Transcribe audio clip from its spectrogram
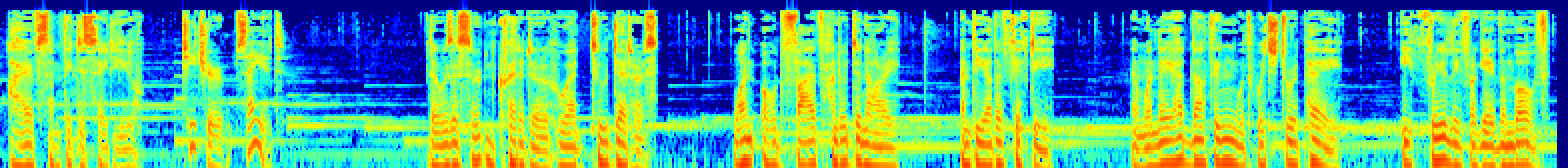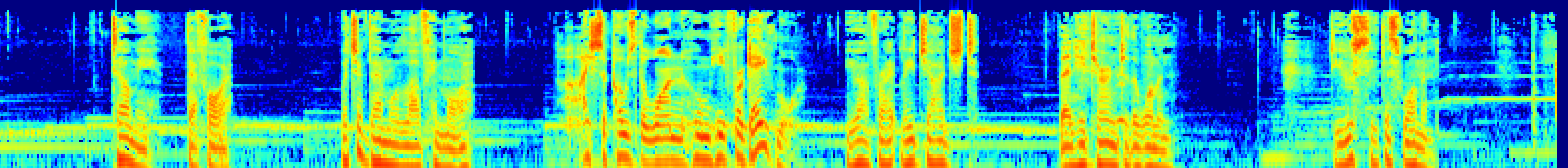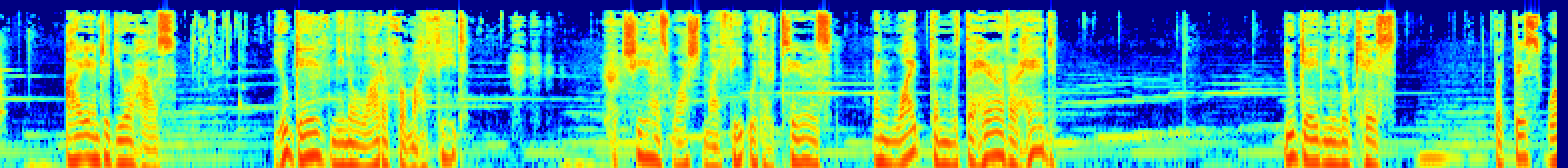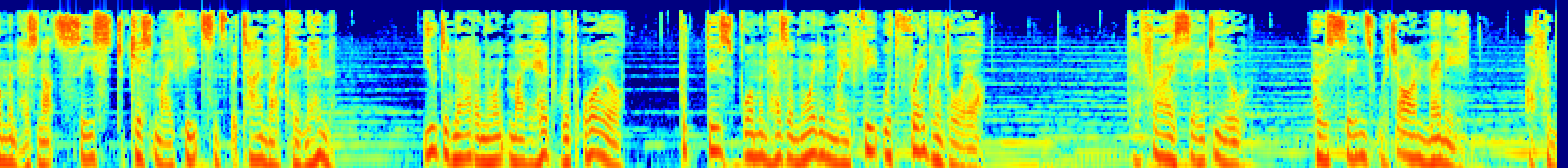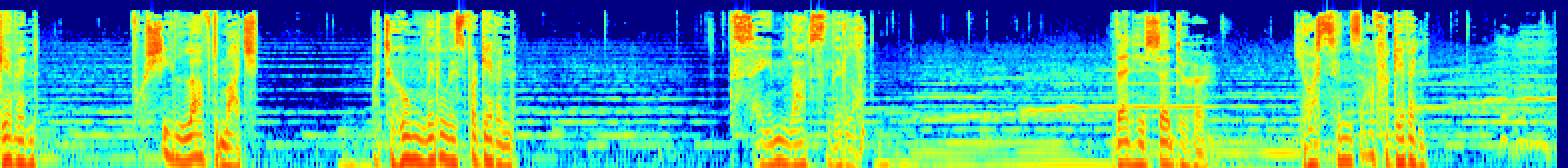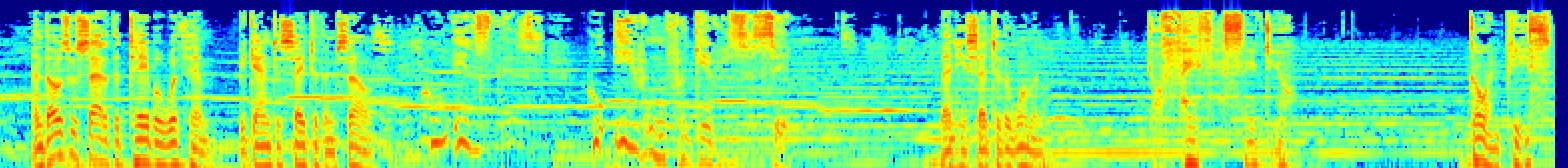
I have something to say to you. Teacher, say it. There was a certain creditor who had two debtors. One owed 500 denarii and the other 50. And when they had nothing with which to repay, he freely forgave them both. Tell me, therefore, which of them will love him more? I suppose the one whom he forgave more. You have rightly judged. Then he turned to the woman. Do you see this woman? I entered your house. You gave me no water for my feet. But she has washed my feet with her tears and wiped them with the hair of her head. You gave me no kiss, but this woman has not ceased to kiss my feet since the time I came in. You did not anoint my head with oil, but this woman has anointed my feet with fragrant oil. Therefore I say to you, her sins, which are many, are forgiven, for she loved much. But to whom little is forgiven, the same loves little. Then he said to her, Your sins are forgiven. And those who sat at the table with him began to say to themselves, Who is this who even forgives sins? Then he said to the woman, Your faith has saved you. Go in peace.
